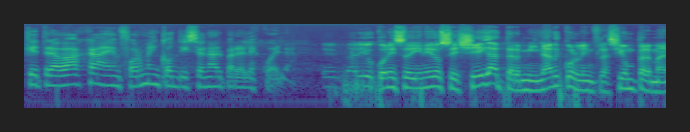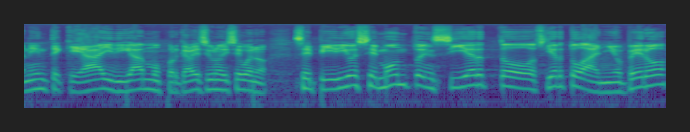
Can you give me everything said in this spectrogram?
que trabaja en forma incondicional para la escuela. Eh, Mario, con ese dinero se llega a terminar con la inflación permanente que hay, digamos, porque a veces uno dice, bueno, se pidió ese monto en cierto, cierto año, pero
